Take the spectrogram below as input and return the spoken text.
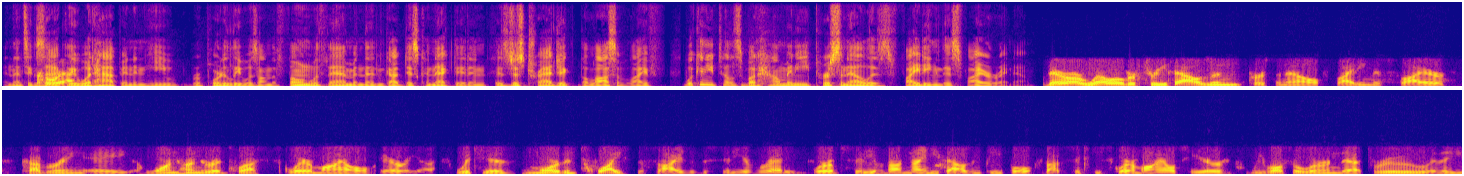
And that's exactly Correct. what happened. And he reportedly was on the phone with them and then got disconnected. And it's just tragic, the loss of life what can you tell us about how many personnel is fighting this fire right now? There are well over 3,000 personnel fighting this fire, covering a 100 plus square mile area, which is more than twice the size of the city of Redding. We're a city of about 90,000 people, about 60 square miles here. We've also learned that through the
